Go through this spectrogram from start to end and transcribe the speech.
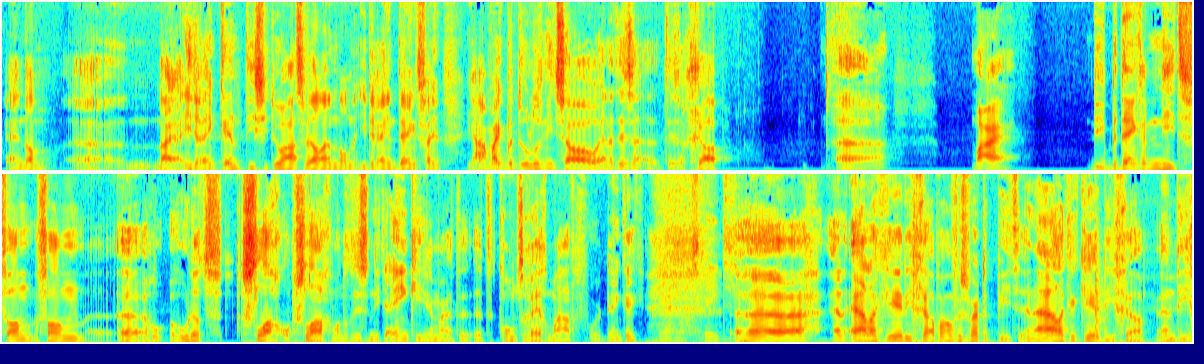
En dan, uh, nou ja, iedereen kent die situatie wel en dan iedereen denkt van, ja, maar ik bedoel het niet zo en het is een, het is een grap. Uh, maar die bedenken niet van, van uh, hoe, hoe, dat slag op slag, want het is niet één keer, maar het, het komt regelmatig voor, denk ik. Ja, nog steeds. Uh, en elke keer die grap over Zwarte Piet. En elke keer die grap. En die,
